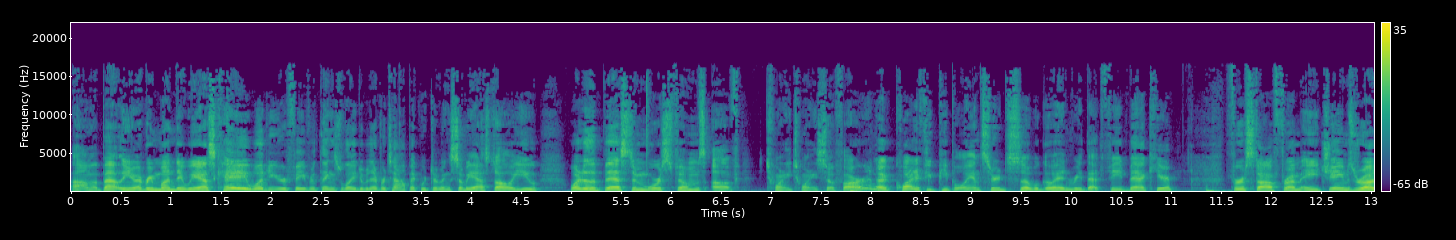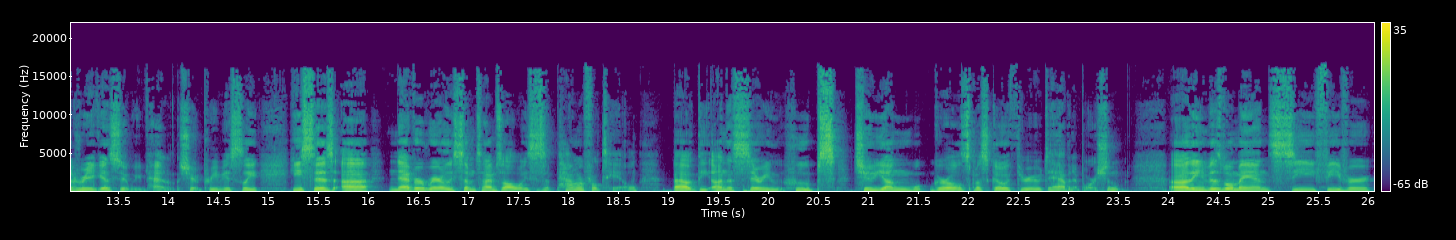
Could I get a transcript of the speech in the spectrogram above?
um, about you know every Monday we ask, hey, what are your favorite things related to whatever topic we're doing? So we asked all of you, what are the best and worst films of 2020 so far? And uh, quite a few people answered. So we'll go ahead and read that feedback here. First off, from a James Rodriguez, who we've had on the show previously, he says, uh, Never, rarely, sometimes, always is a powerful tale about the unnecessary hoops two young w- girls must go through to have an abortion. Uh, the Invisible Man, Sea Fever,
